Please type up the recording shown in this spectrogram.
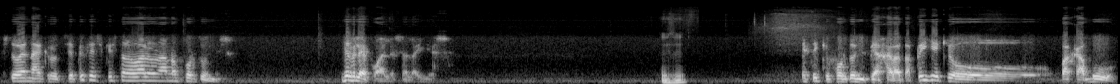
στο ένα άκρο της επίθεσης και στον άλλο να είναι ο Φορτούνης. Δεν βλέπω άλλες αλλαγές. Μμμ. Έτσι και ο Φορτούνης μια χαρά τα πήγε και ο Μπακαμπού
